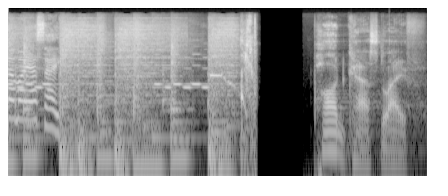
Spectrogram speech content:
生野菜 Podcast Life. 「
